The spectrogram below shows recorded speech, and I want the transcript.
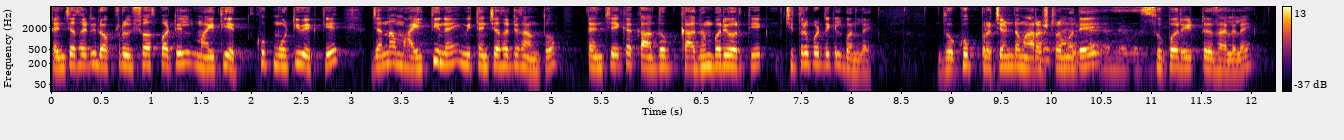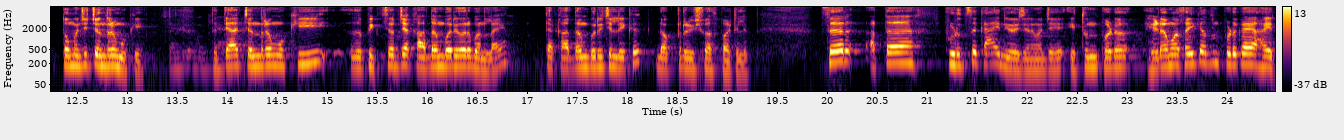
त्यांच्यासाठी डॉक्टर विश्वास पाटील माहिती आहेत. खूप मोठी व्यक्ती आहे. ज्यांना माहिती नाही मी त्यांच्यासाठी सांगतो. त्यांच्या एका काद कादंबरीवरती एक चित्रपट देखील बनला आहे जो खूप प्रचंड महाराष्ट्रामध्ये सुपरहिट झालेला आहे. तो म्हणजे चंद्रमुखी. तर त्या चंद्रमुखी पिक्चर ज्या कादंबरीवर बनला आहे त्या कादंबरीचे लेखक डॉक्टर विश्वास पाटील आहेत. सर आता पुढचं काय नियोजन? म्हणजे इथून पुढं हेडामास आहे की अजून पुढं काय आहेत?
